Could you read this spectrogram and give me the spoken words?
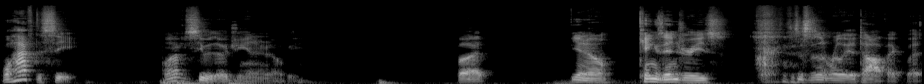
we'll have to see. We'll have to see with OG Anunoby. But, you know, Kings injuries. this isn't really a topic, but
